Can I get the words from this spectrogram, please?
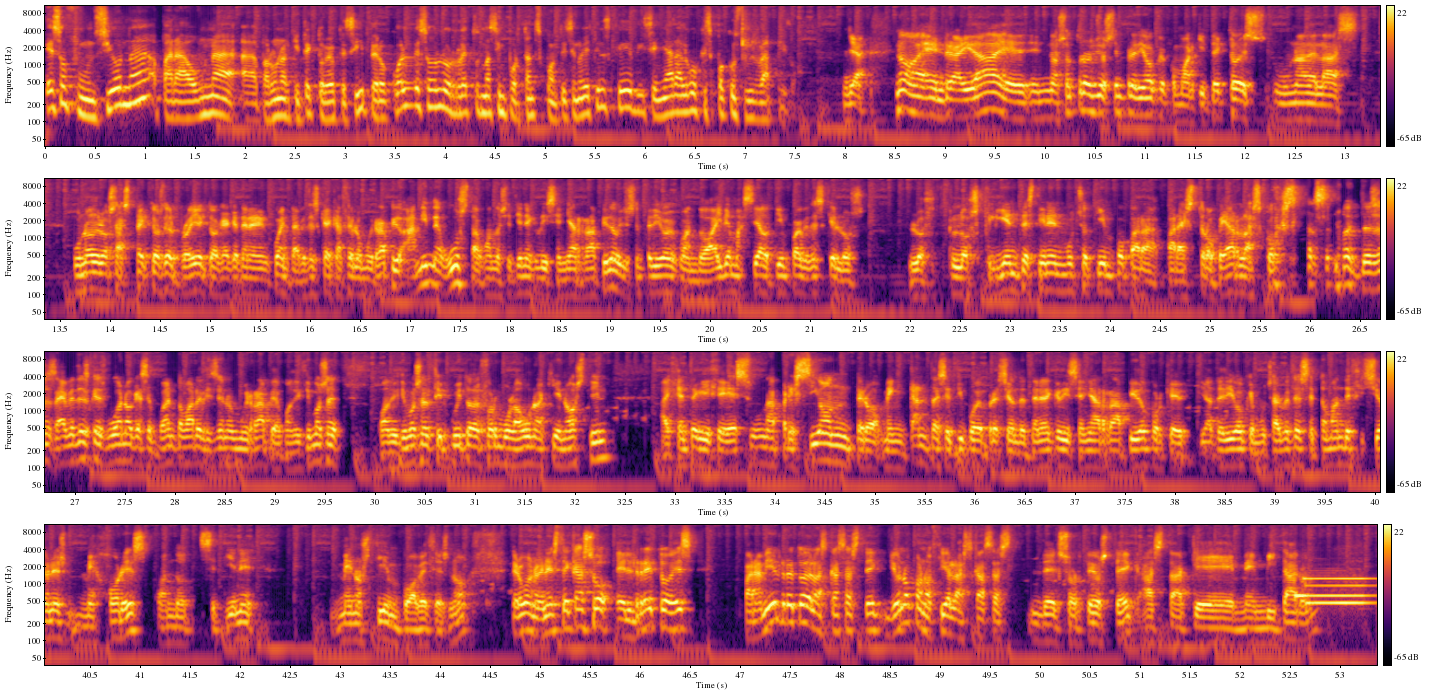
Eso funciona para, una, ah, para un arquitecto, veo que sí, pero ¿cuáles son los retos más importantes cuando te dicen, oye, tienes que diseñar algo que se pueda construir rápido? Ya, no, en realidad eh, nosotros yo siempre digo que como arquitecto es una de las uno de los aspectos del proyecto que hay que tener en cuenta. A veces que hay que hacerlo muy rápido. A mí me gusta cuando se tiene que diseñar rápido. Yo siempre digo que cuando hay demasiado tiempo, hay veces que los, los, los clientes tienen mucho tiempo para, para estropear las cosas. Entonces, hay veces que es bueno que se puedan tomar decisiones muy rápido. Cuando hicimos el, cuando hicimos el circuito de Fórmula 1 aquí en Austin, hay gente que dice es una presión, pero me encanta ese tipo de presión de tener que diseñar rápido porque ya te digo que muchas veces se toman decisiones mejores cuando se tiene menos tiempo a veces, ¿no? Pero bueno, en este caso el reto es, para mí el reto de las casas tech, yo no conocía las casas del sorteos tech hasta que me invitaron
